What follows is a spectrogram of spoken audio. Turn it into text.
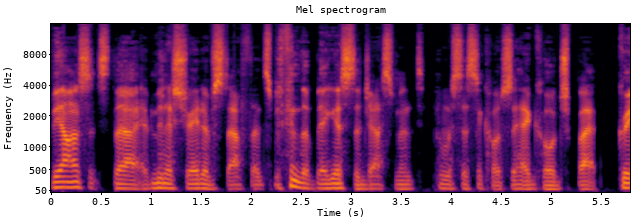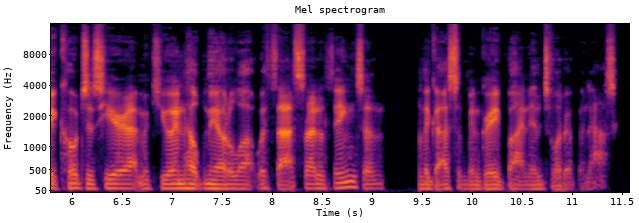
be honest, it's the administrative stuff that's been the biggest adjustment from assistant coach to head coach. But great coaches here at MacEwan helped me out a lot with that side of things. And the guys have been great buying into what I've been asking.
